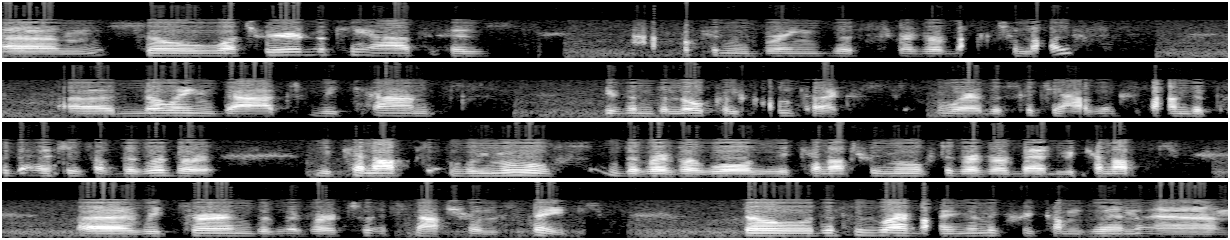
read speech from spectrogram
Um, so what we're looking at is how can we bring this river back to life, uh, knowing that we can't, given the local context where the city has expanded to the edges of the river, we cannot remove the river wall, we cannot remove the riverbed, we cannot uh, return the river to its natural state. So this is where biomimicry comes in and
